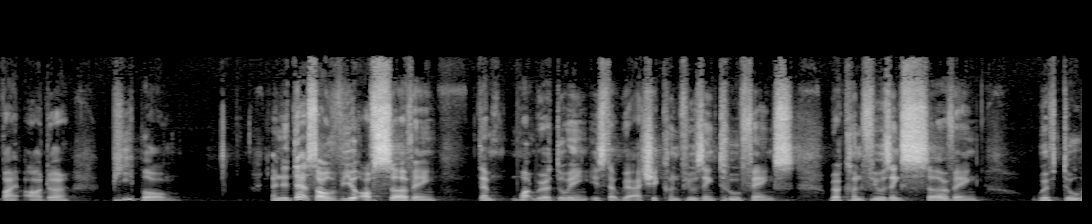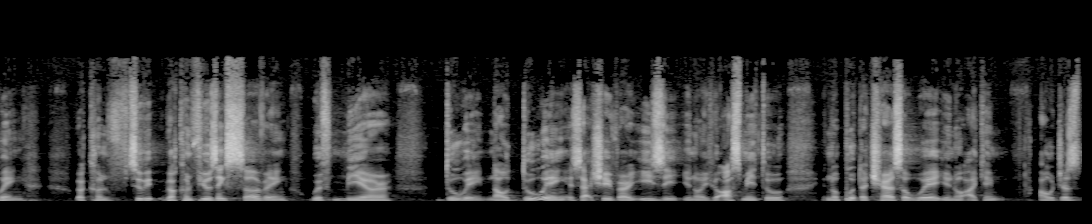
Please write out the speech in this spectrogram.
by other people. And if that's our view of serving, then what we're doing is that we're actually confusing two things. We're confusing serving with doing. We're, confu- we're confusing serving with mere doing. Now, doing is actually very easy. You know, if you ask me to, you know, put the chairs away, you know, I can, I'll just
